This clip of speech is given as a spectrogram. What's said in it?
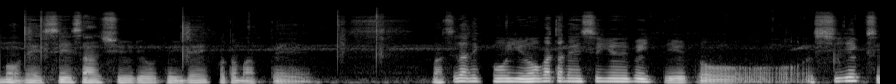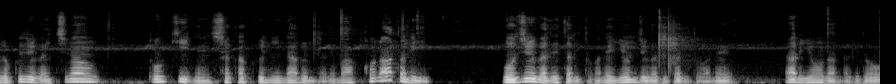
もうね、生産終了というね、こともあって、松田でこういう大型の SUV っていうと、CX60 が一番大きいね、車格になるんだね。まあ、この後に50が出たりとかね、40が出たりとかね、あるようなんだけど、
